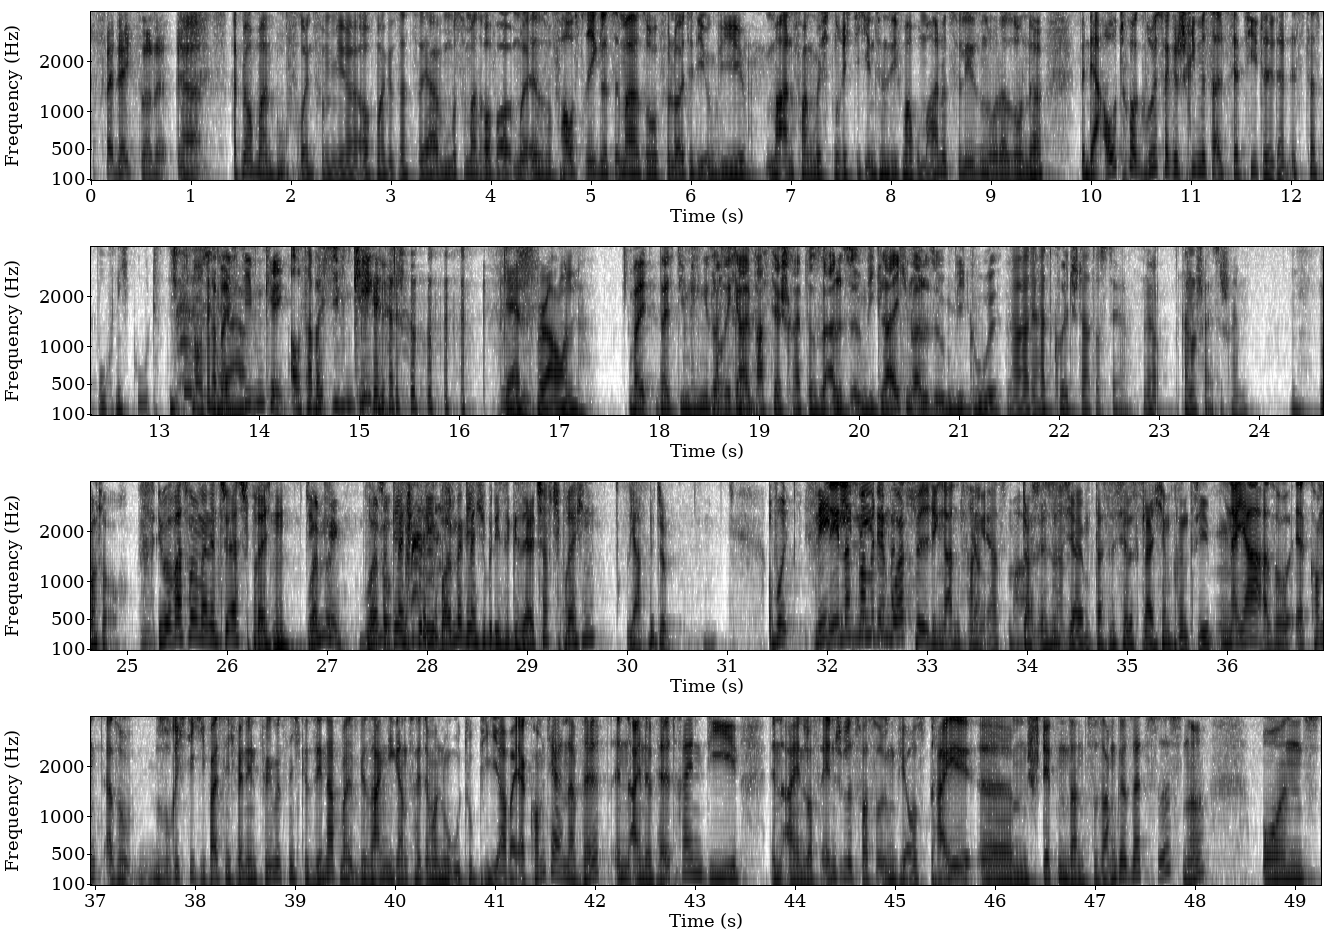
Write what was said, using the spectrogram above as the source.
Das ist halt echt so, ne? Ja. Hat mir auch mal ein Buchfreund von mir auch mal gesagt, so ja, musst du mal drauf, au- äh, so Faustregel ist immer so für Leute, die irgendwie mal anfangen möchten, richtig intensiv mal Romane zu lesen oder so, ne? Wenn der Autor größer geschrieben ist als der Titel, dann ist das Buch nicht gut. Außer bei Ja. Stephen King. Außer bei Stephen King. Dan Brown. Weil bei Stephen King ist Was auch egal, was der schreibt. Das ist alles irgendwie gleich und alles irgendwie cool. ja, der hat Kultstatus, der Ja. kann auch Scheiße schreiben. Macht er auch. Über was wollen wir denn zuerst sprechen? Wollen wir, wollen, wir gleich über die, wollen wir gleich über diese Gesellschaft sprechen? Ja, bitte. Obwohl, Nee, lass mal mit dem Wordbuilding anfangen Ja. erstmal. Das ist es ja, das ist ja das gleiche im Prinzip. Naja, also er kommt, also so richtig, ich weiß nicht, wer den Film jetzt nicht gesehen hat, wir sagen die ganze Zeit immer nur Utopie, aber er kommt ja in, einer Welt, in eine Welt rein, die in ein Los Angeles, was irgendwie aus drei ähm, Städten dann zusammengesetzt ist, ne? Und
